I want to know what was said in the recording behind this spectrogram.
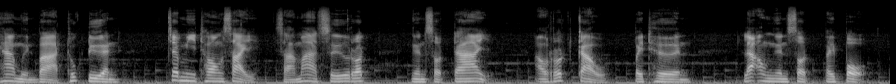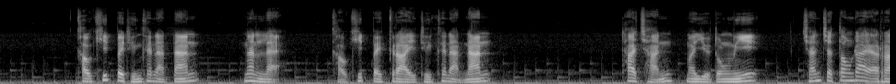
4-50,000 บาททุกเดือน จะมีทองใส่สามารถซื้อรถเงินสดได้ เอารถเก่าไปเทิน แล้วเอาเงินสดไปโปะ เขาคิดไปถึงขนาดนั้น นั่นแหละ เขาคิดไปไกลถึงขนาดนั้น ถ้าฉันมาอยู่ตรงนี้ ฉันจะต้องได้อะไร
